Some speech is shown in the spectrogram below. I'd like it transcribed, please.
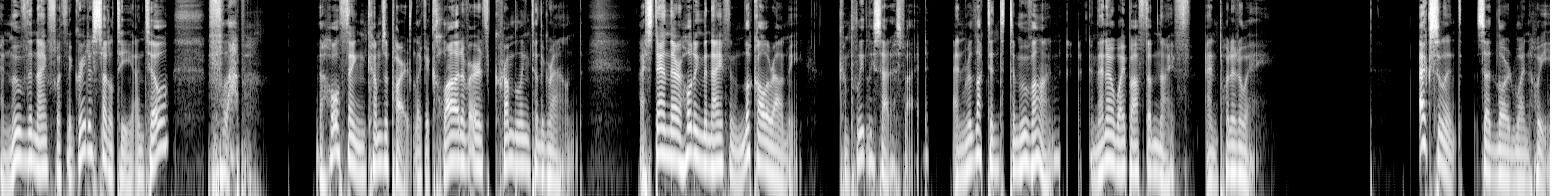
and move the knife with the greatest subtlety until flap The whole thing comes apart like a clod of earth crumbling to the ground. I stand there holding the knife and look all around me, completely satisfied and reluctant to move on, and then I wipe off the knife and put it away. Excellent, said Lord Wen Hui.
